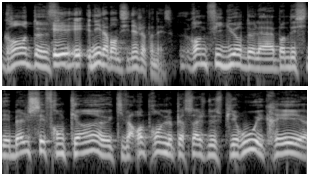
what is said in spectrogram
Grande et, ni la bande dessinée japonaise. Grande figure de la bande dessinée belge, c'est Franquin qui va reprendre le personnage de Spirou et créer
